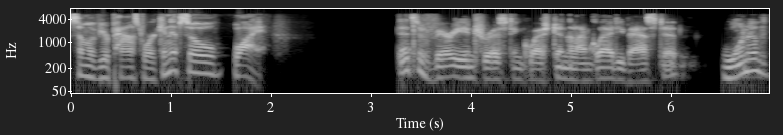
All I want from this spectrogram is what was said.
some of your past work? And if so, why? That's a very interesting question, and I'm glad you've asked it. One of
